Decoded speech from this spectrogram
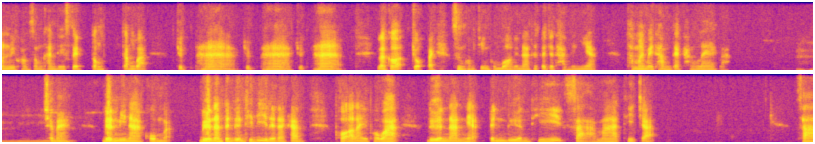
มันมีความสำคัญที่เสร็จต้องจังหวะจุดห้าจุดห้าจุดห้า แล้วก็จบไป ซึ่งความจริงผมบอกเลยนะ ถ้าเกิดจะทำอย่างเงี้ยทำไมไม่ทำแต่ครั้งแรกล่ะใช่ไหมเดือนมีนาคมอะ เดือนนั้นเป็นเดือนที่ดีเลยนะครับ เพราะอะไรเพราะว่าเดือนนั้นเนี่ยเป็นเดือนที่สามารถที่จะ สา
